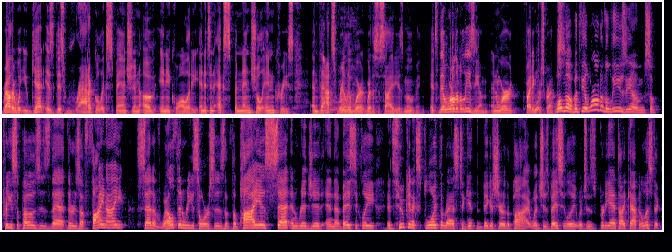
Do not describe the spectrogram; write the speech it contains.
Rather, what you get is this radical expansion of inequality, and it's an exponential increase. And that's really where, where the society is moving. It's the world of Elysium, and we're fighting for scraps. Well, no, but the world of Elysium presupposes that there's a finite set of wealth and resources, that the pie is set and rigid, and that basically it's who can exploit the rest to get the biggest share of the pie, which is basically which is pretty anti-capitalistic.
